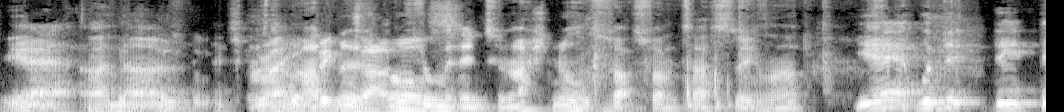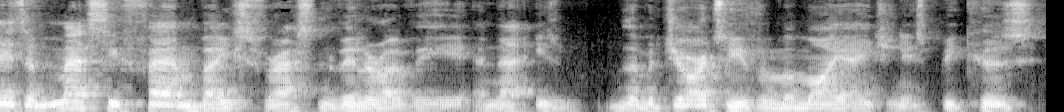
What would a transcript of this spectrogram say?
Yeah, I know. It's great. Big Madness, time with internationals. That's fantastic. That. Yeah, well, th- th- there's a massive fan base for Aston Villa over here, and that is the majority of them are my age, and it's because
